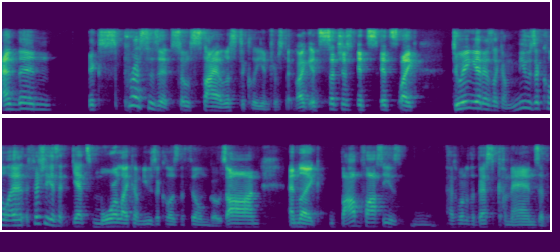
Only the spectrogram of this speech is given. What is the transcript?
And then expresses it so stylistically interesting. Like it's such a it's it's like doing it as like a musical, especially as it gets more like a musical as the film goes on. And like Bob Fosse is has one of the best commands of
